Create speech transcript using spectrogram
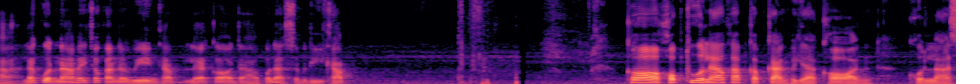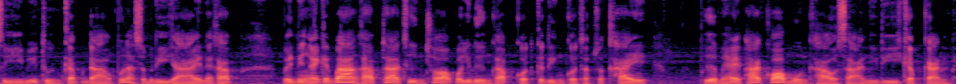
า และกวดน้ำให้เจ้ากรรมนายเวรครับ และก็ดาวพฤหัสบดีครับ ก็ครบถ้วนแล้วครับกับการพยากรณ์คนราศีมิถุนกับดาวพฤหัสบดีย้ายนะครับ เป็นยังไงกันบ้างครับ ถ้าชื่นชอบก็อย่าลืมครับ กดกระดิ่งกด subscribe พื่อไม่ให้พลาดข้อมูลข่าวสารดีๆ กับการพ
